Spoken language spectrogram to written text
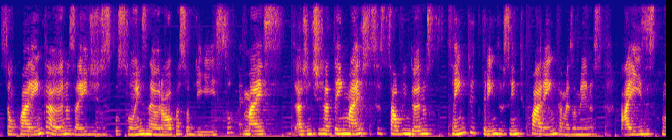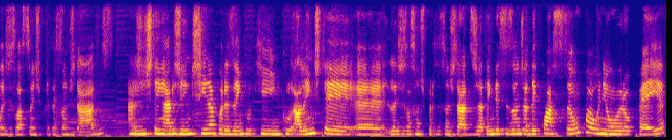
são 40 anos aí de discussões na Europa sobre isso, mas a gente já tem mais, salvo engano, 130, 140 mais ou menos países com legislações de proteção de dados. A gente tem a Argentina, por exemplo, que além de ter é, legislação de proteção de dados, já tem decisão de adequação com a União Europeia,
